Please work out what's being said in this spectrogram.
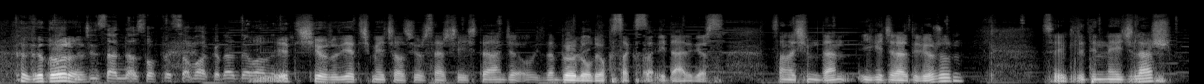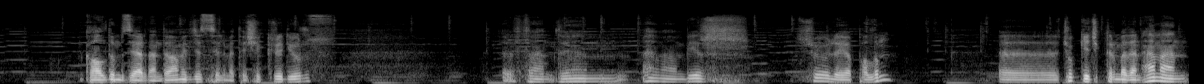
Onun Doğru. için senden sohbet sabaha kadar devam eder. Yetişiyoruz, yetişmeye çalışıyoruz her şey işte. Ancak o yüzden böyle oluyor kısa kısa idare ediyoruz. Sana şimdiden iyi geceler diliyorum. Sevgili dinleyiciler, kaldığımız yerden devam edeceğiz. Selim'e teşekkür ediyoruz. Efendim, hemen bir şöyle yapalım. Ee, çok geciktirmeden hemen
